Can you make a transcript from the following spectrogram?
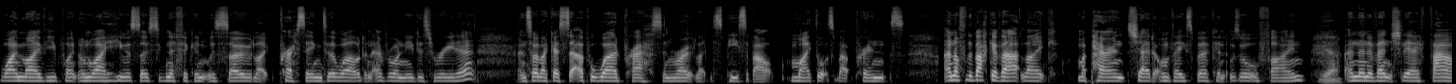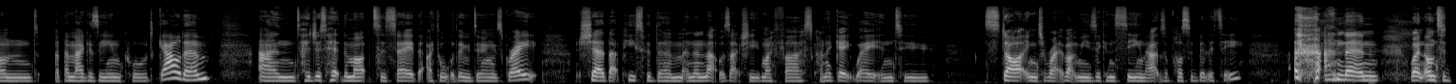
why my viewpoint on why he was so significant was so like pressing to the world and everyone needed to read it. And so like I set up a WordPress and wrote like this piece about my thoughts about Prince. And off the back of that, like my parents shared it on Facebook and it was all fine. Yeah. And then eventually I found a magazine called gal-dem and had just hit them up to say that I thought what they were doing was great, shared that piece with them, and then that was actually my first kind of gateway into starting to write about music and seeing that as a possibility. and then went on to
